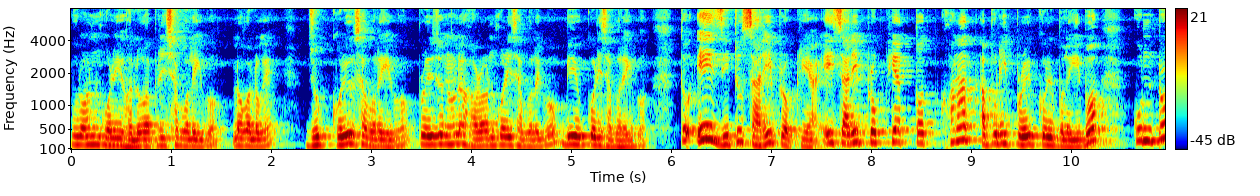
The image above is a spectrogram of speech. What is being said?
পূৰণ কৰি হ'লেও আপুনি চাব লাগিব। লগে লগে যোগ কৰিও চাব লাগিব। প্ৰয়োজন হ'লে হৰণ কৰি চাব লাগিব। বিয়োগ কৰি চাব লাগিব। তো এই যিটো চাৰি প্ৰক্ৰিয়া এই চাৰি প্ৰক্ৰিয়াত তৎক্ষণাত আপুনি প্ৰয়োগ কৰিব লাগিব। কোনটো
